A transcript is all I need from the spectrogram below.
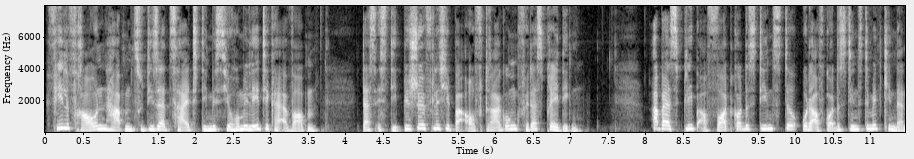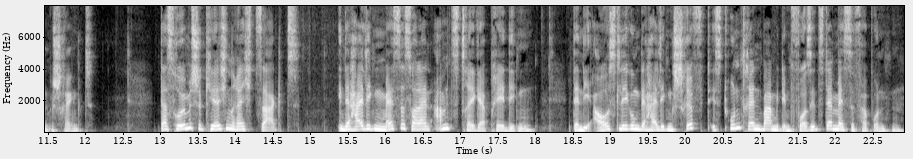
Viele Frauen haben zu dieser Zeit die Missio Homiletica erworben. Das ist die bischöfliche Beauftragung für das Predigen. Aber es blieb auf Wortgottesdienste oder auf Gottesdienste mit Kindern beschränkt. Das römische Kirchenrecht sagt, in der heiligen Messe soll ein Amtsträger predigen, denn die Auslegung der heiligen Schrift ist untrennbar mit dem Vorsitz der Messe verbunden.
